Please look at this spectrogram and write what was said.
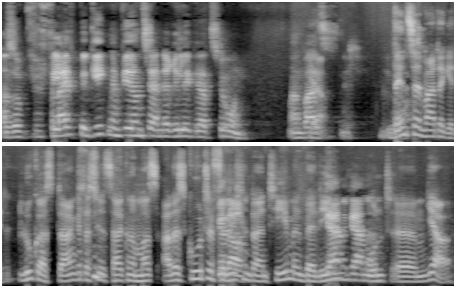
Also vielleicht begegnen wir uns ja in der Relegation. Man weiß ja. es nicht. Wenn es dann weitergeht. Lukas, danke, dass du dir Zeit genommen hast. Alles Gute für genau. dich und dein Team in Berlin. Gerne, gerne. Und ähm, ja,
